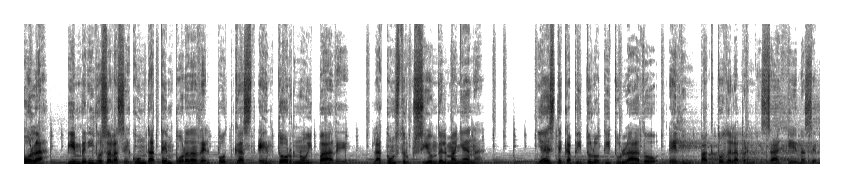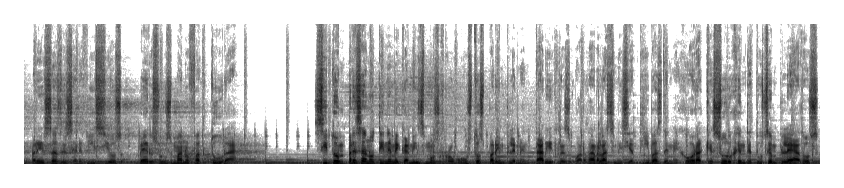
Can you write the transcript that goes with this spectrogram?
Hola, bienvenidos a la segunda temporada del podcast Entorno IPADE, la construcción del mañana, y a este capítulo titulado El impacto del aprendizaje en las empresas de servicios versus manufactura. Si tu empresa no tiene mecanismos robustos para implementar y resguardar las iniciativas de mejora que surgen de tus empleados,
